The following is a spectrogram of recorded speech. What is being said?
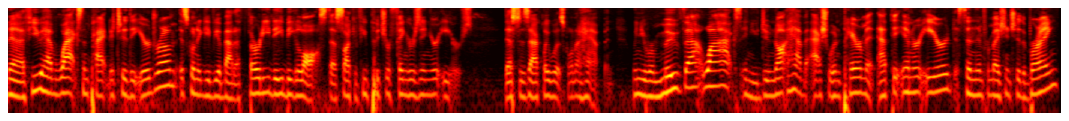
Now, if you have wax impacted to the eardrum, it's going to give you about a 30 dB loss. That's like if you put your fingers in your ears. That's exactly what's going to happen. When you remove that wax and you do not have actual impairment at the inner ear to send information to the brain,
